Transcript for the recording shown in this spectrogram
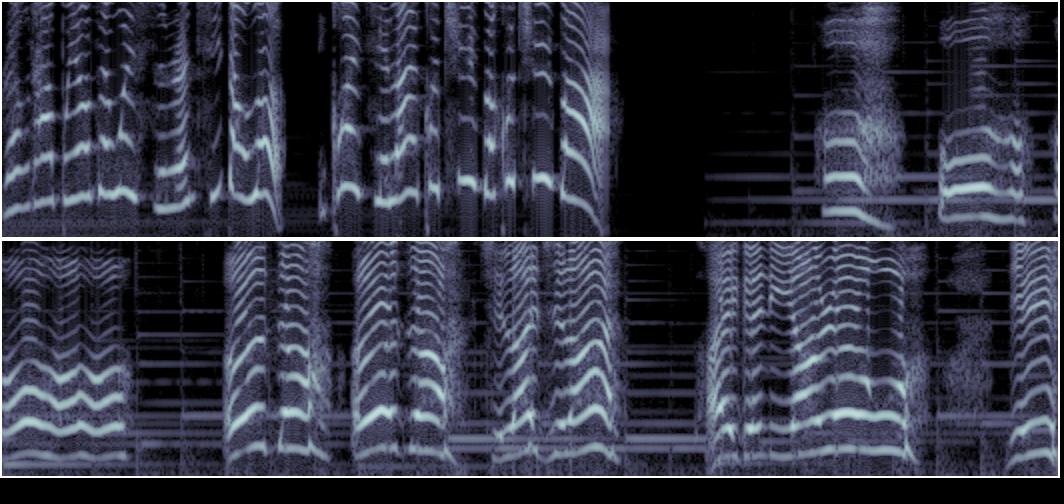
让他不要再为死人祈祷了。你快起来，快去吧，快去吧！啊，哦，好，好，好，儿子，儿子，起来，起来，派给你要任务，你。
